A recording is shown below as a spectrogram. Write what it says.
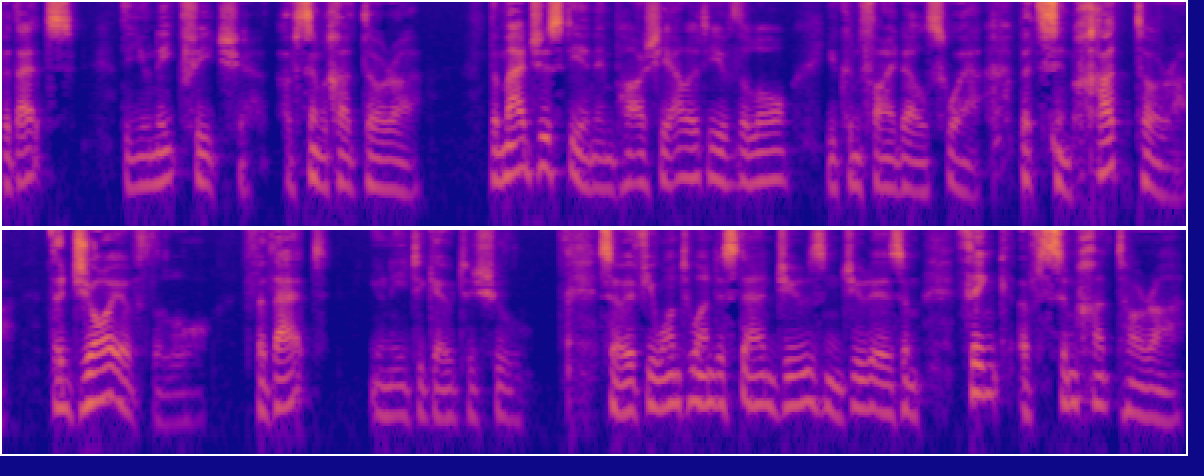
But that's the unique feature of Simchat Torah. The majesty and impartiality of the law you can find elsewhere. But Simchat Torah, the joy of the law, for that you need to go to shul. So if you want to understand Jews and Judaism, think of Simchat Torah,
